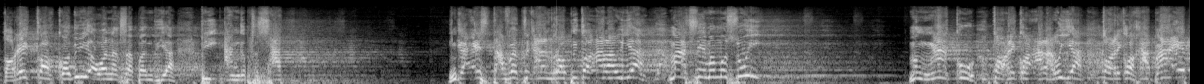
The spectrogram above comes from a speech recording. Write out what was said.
Torekoh Qadiriyah wa Naksabandiyah dianggap sesat. Hingga estafet sekarang Robito Alawiyah masih memusuhi. Mengaku Torekoh Alawiyah Torekoh Habaib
